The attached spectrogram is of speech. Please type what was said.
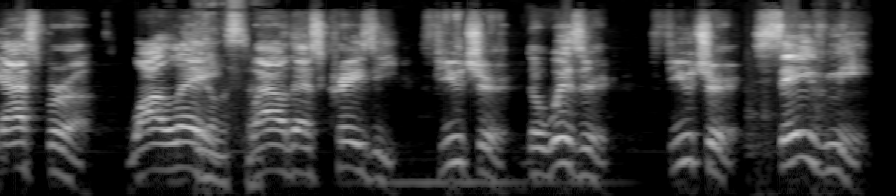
Diaspora, Wale, Wow, That's Crazy, Future, The Wizard, Future, Save Me.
